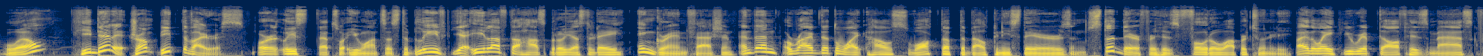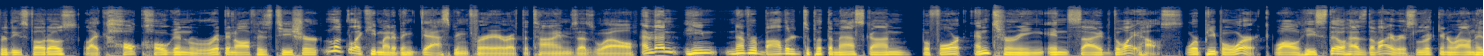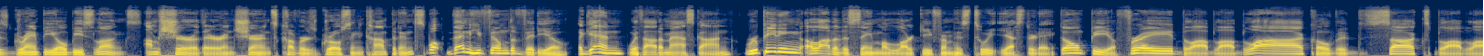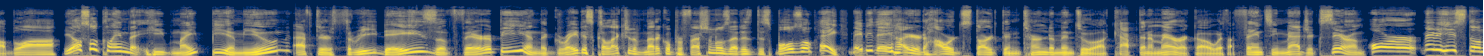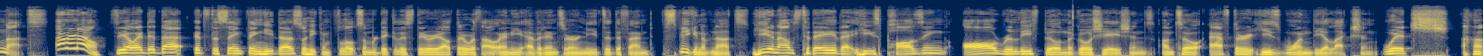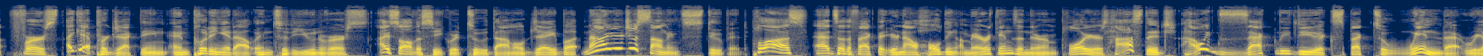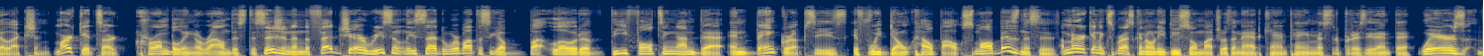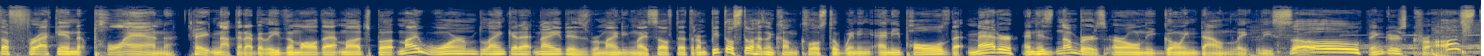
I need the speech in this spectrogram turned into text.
Well, he did it. Trump beat the virus, or at least that's what he wants us to believe. Yet he left the hospital yesterday in grand fashion and then arrived at the White House, walked up the balcony stairs, and stood there for his photo opportunity. By the way, he ripped off his mask for these photos, like Hulk Hogan ripping off his t shirt. Looked like he might have been gasping for air at the times as well. And then he never bothered to put the mask on before entering inside the White House, where people work, while he still has the virus lurking around his grampy obese lungs. I'm sure their insurance covers gross incompetence. Well, then he filmed a video, again without a mask on, repeating a lot of the same malarkey from his tweet yesterday. Don't be afraid, blah, blah, blah. COVID sucks, blah, blah, blah. He also claimed that he might be immune after three days of therapy and the greatest collection of medical professionals at his disposal. Hey, maybe they hired Howard Stark and turned him into a Captain America with a fancy magic serum, or maybe he's still nuts. I don't know. See how I did that? It's the same thing he does so he can float some ridiculous theory out there without any evidence or need to defend. Speaking of nuts, he announced today that he's pausing all relief bill negotiations until after he's won the election, which Uh, first, I get projecting and putting it out into the universe. I saw the secret too, Donald J, but now you're just sounding stupid. Plus, add to the fact that you're now holding Americans and their employers hostage, how exactly do you expect to win that re-election? Markets are crumbling around this decision, and the Fed chair recently said we're about to see a buttload of defaulting on debt and bankruptcies if we don't help out small businesses. American Express can only do so much with an ad campaign, Mr. Presidente. Where's the frackin' plan? Hey, not that I believe them all that much, but my warm blanket at night is reminding myself that Trumpito still hasn't come close to winning any polls that matter, and his numbers are only going down lately. So, fingers crossed?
